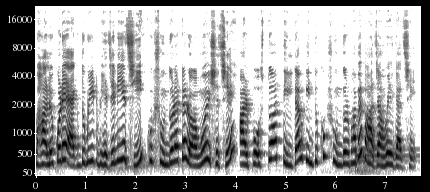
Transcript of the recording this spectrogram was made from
ভালো করে এক দু মিনিট ভেজে নিয়েছি। খুব সুন্দর একটা রঙও এসেছে। আর পোস্ত আর তিলটাও কিন্তু খুব সুন্দরভাবে ভাজা হয়ে গেছে।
